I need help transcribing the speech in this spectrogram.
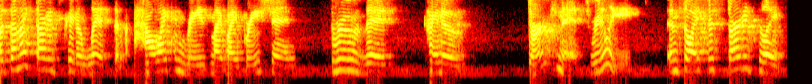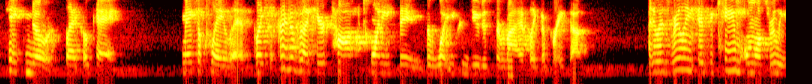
But then I started to create a list of how I can raise my vibration through this kind of darkness, really. And so I just started to like take notes, like okay, make a playlist, like kind of like your top twenty things of what you can do to survive like a breakup. And it was really it became almost really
